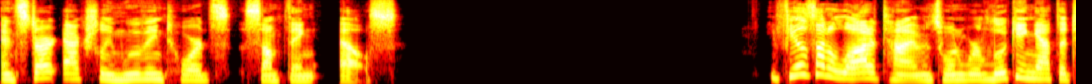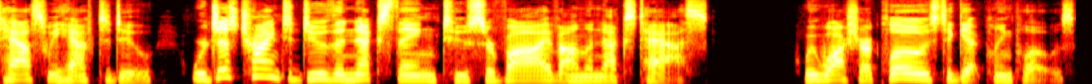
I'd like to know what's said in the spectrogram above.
and start actually moving towards something else. He feels that a lot of times when we're looking at the tasks we have to do, we're just trying to do the next thing to survive on the next task. We wash our clothes to get clean clothes.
